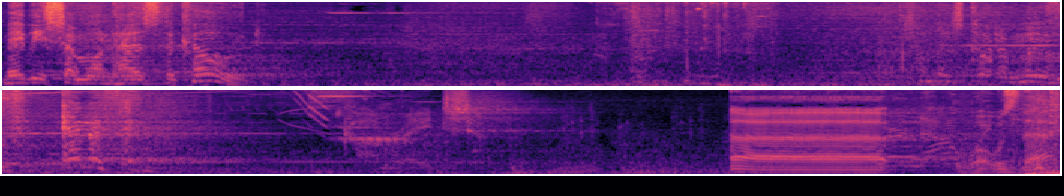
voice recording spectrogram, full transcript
Maybe someone has the code. Someone's got to move. Anything. Comrades, Uh, what was that?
